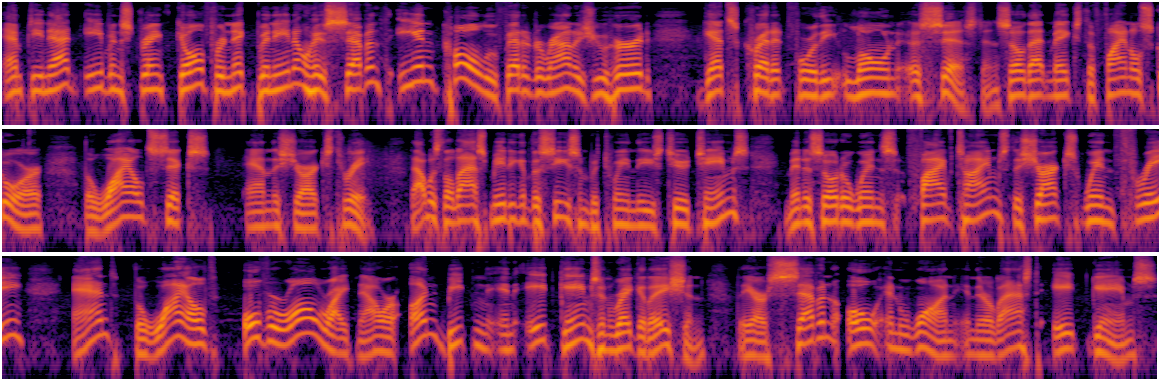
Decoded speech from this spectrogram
Empty net, even strength goal for Nick Bonino, his seventh. Ian Cole, who fed it around, as you heard, gets credit for the lone assist. And so that makes the final score the Wild six and the Sharks three. That was the last meeting of the season between these two teams. Minnesota wins five times, the Sharks win three, and the Wild overall right now are unbeaten in eight games in regulation. They are 7 0 1 in their last eight games.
